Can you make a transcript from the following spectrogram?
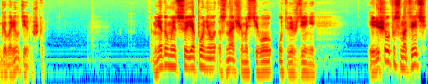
говорил дедушка. Мне думается, я понял значимость его утверждений и решил посмотреть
